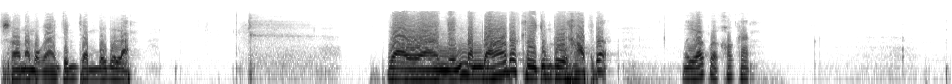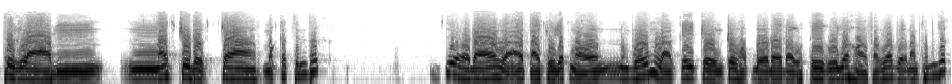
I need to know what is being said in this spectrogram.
sau năm 1945 vào ờ, những năm đó đó khi chúng tôi học đó, nó rất là khó khăn. Tức là nó chưa được cho một cách chính thức chứ hồi đó là ở tại chùa giác ngộ vốn là cái trường trung học bồ đề đầu tiên của giáo hội phật giáo việt nam thống nhất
